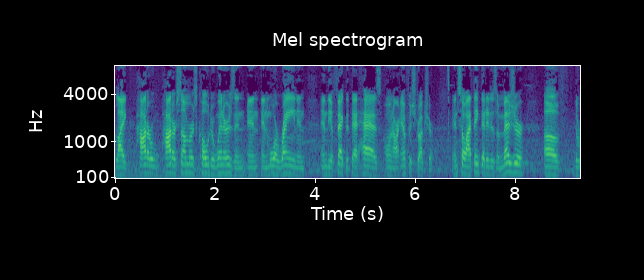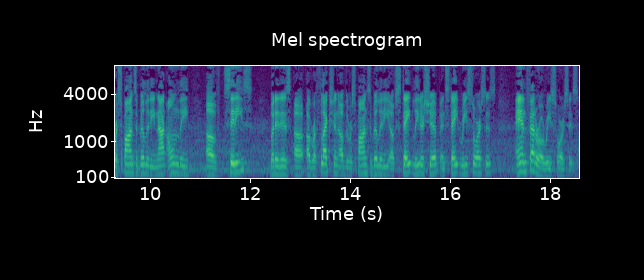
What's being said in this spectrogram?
like hotter, hotter summers, colder winters, and, and, and more rain, and, and the effect that that has on our infrastructure. And so I think that it is a measure of the responsibility not only of cities, but it is a, a, reflection of the responsibility of state leadership and state resources and federal resources.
